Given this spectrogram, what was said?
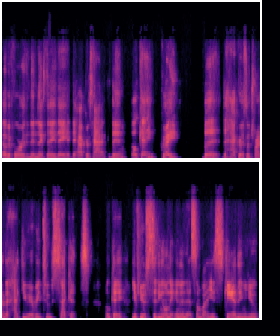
uh, before, and the next day they the hackers hack, then okay, great. But the hackers are trying to hack you every two seconds. Okay. If you're sitting on the internet, somebody is scanning you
